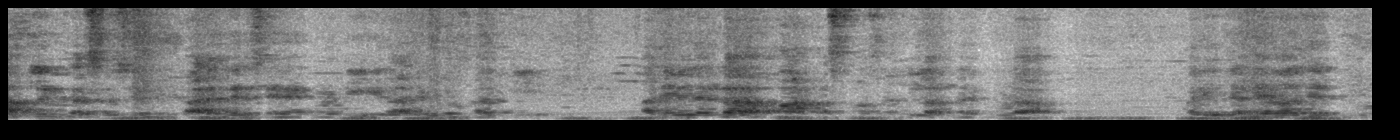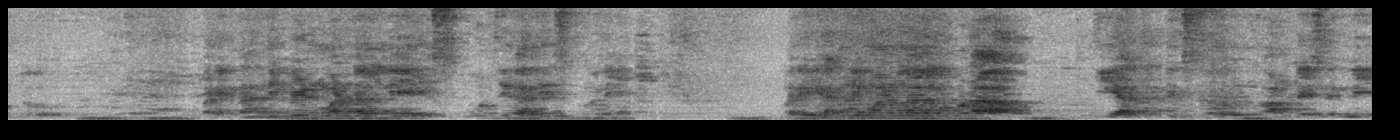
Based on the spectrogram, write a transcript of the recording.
అథ్లెటిక్ అసోసియేషన్ కార్యదర్శి అయినటువంటి రాజగౌడ్ సార్కి అదేవిధంగా మా ట్రస్ట్ సభ్యులందరికీ కూడా మరి ధన్యవాదాలు తెలుపుకుంటూ మరి నందిపేట మండలిని స్ఫూర్తిగా తీసుకొని మరి అన్ని మండలాలు కూడా ఈ అథ్లెటిక్స్ కాంపిటీషన్ని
